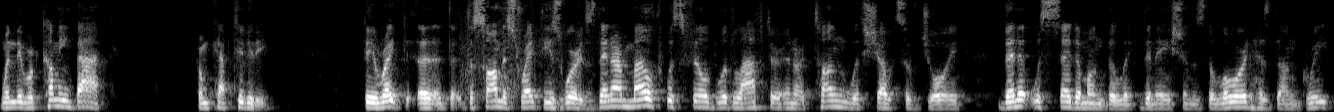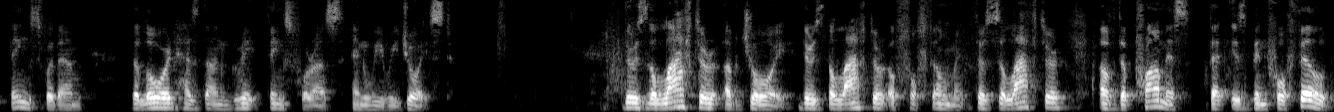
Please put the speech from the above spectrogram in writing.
when they were coming back from captivity, they write, uh, the, the psalmist write these words, then our mouth was filled with laughter and our tongue with shouts of joy. Then it was said among the, the nations, the Lord has done great things for them. The Lord has done great things for us and we rejoiced. There's the laughter of joy. There's the laughter of fulfillment. There's the laughter of the promise that has been fulfilled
